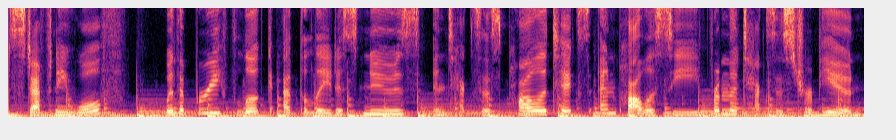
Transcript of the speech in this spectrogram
I'm Stephanie Wolf with a brief look at the latest news in Texas politics and policy from the Texas Tribune.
